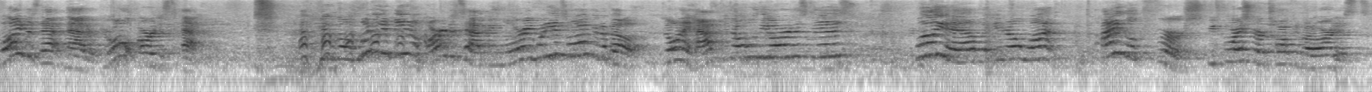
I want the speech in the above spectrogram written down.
Why does that matter? You're all artist happy. You go, what do you mean I'm artist happy, Lori? What are you talking about? Don't I have to know who the artist is? Well, yeah, but you know what? I look first, before I start talking about artists,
